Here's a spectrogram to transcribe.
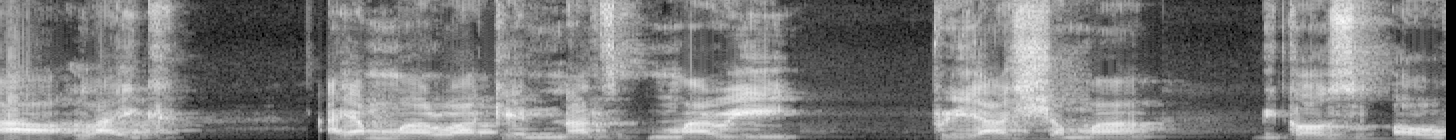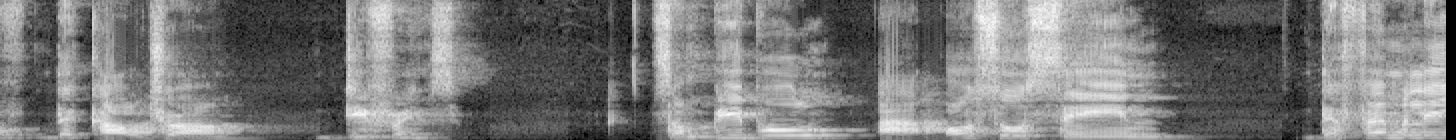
are like Ayam Marwa cannot marry Priya Sharma because of the cultural difference. Some people are also saying the family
